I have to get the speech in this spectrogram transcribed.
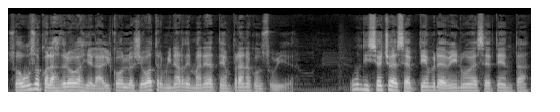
Su abuso con las drogas y el alcohol lo llevó a terminar de manera temprana con su vida. Un 18 de septiembre de 1970,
